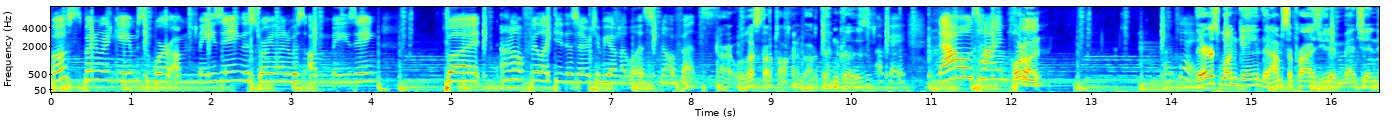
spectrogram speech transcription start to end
both Spider-Man games were amazing. The storyline was amazing, but I don't feel like they deserve to be on the list. No offense. All right, well let's stop talking about it then, because Okay, now time. hold on. Okay. There's one game that I'm surprised you didn't mention,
